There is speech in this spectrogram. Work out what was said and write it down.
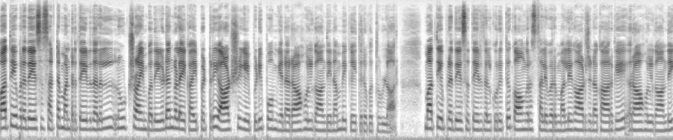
மத்திய பிரதேச சட்டமன்ற தேர்தலில் நூற்று ஐம்பது இடங்களை கைப்பற்றி ஆட்சியை பிடிப்போம் என ராகுல் காந்தி நம்பிக்கை தெரிவித்துள்ளார். மத்திய பிரதேச தேர்தல் குறித்து காங்கிரஸ் தலைவர் மல்லிகார்ஜுன கார்கே ராகுல் காந்தி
